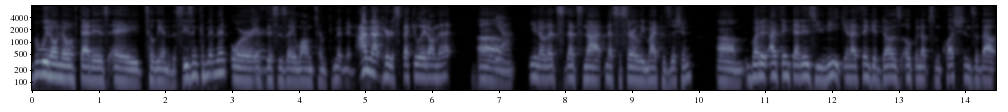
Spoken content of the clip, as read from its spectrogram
But we don't know if that is a till the end of the season commitment or sure. if this is a long-term commitment. I'm not here to speculate on that. Um, yeah. You know, that's that's not necessarily my position. Um, but it, I think that is unique. And I think it does open up some questions about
